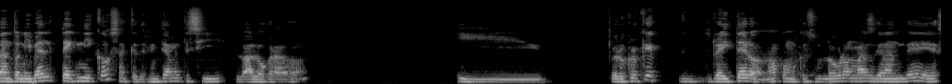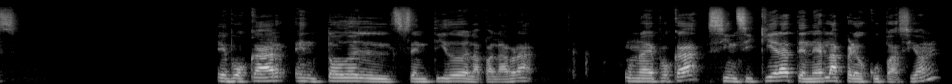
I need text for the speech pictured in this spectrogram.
tanto a nivel técnico, o sea que definitivamente sí lo ha logrado. Y pero creo que reitero, ¿no? Como que su logro más grande es evocar en todo el sentido de la palabra una época sin siquiera tener la preocupación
